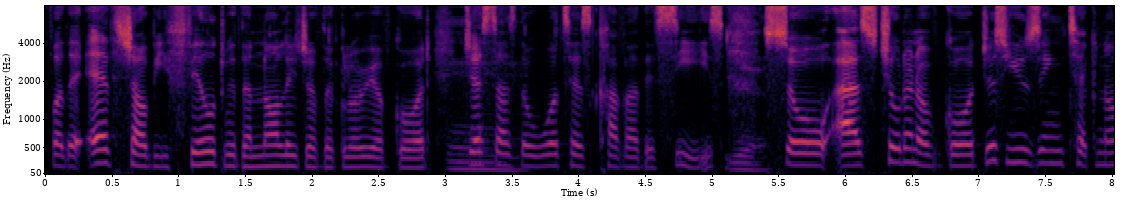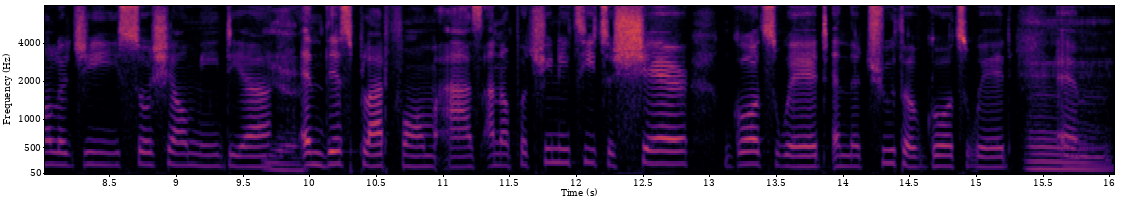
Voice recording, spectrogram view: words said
"For the earth shall be filled with the knowledge of the glory of God, just as the waters cover the seas." Mm. Yeah. So, as children of God, just using technology, social media, Yeah. and this platform as an opportunity to share God's word and the truth of God's word. Um,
